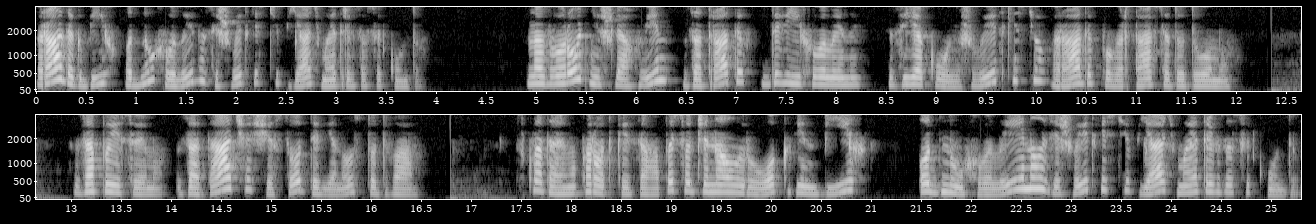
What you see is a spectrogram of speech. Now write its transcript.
Радик біг одну хвилину зі швидкістю 5 метрів за секунду. На зворотній шлях він затратив 2 хвилини, з якою швидкістю Радик повертався додому. Записуємо задача 692. Складаємо короткий запис, отже, на урок він біг одну хвилину зі швидкістю 5 метрів за секунду.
